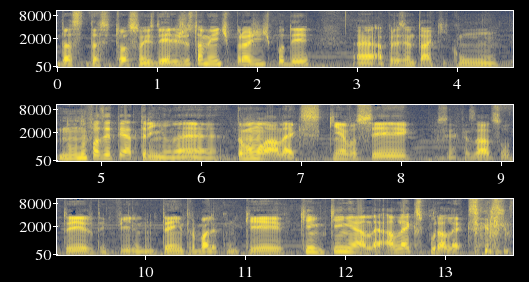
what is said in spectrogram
das, das situações dele, justamente pra gente poder é, apresentar aqui com. Não, não fazer teatrinho, né? Então vamos lá, Alex. Quem é você? Você é casado, solteiro, tem filho, não tem? Trabalha com o quê? Quem, quem é Ale- Alex por Alex?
